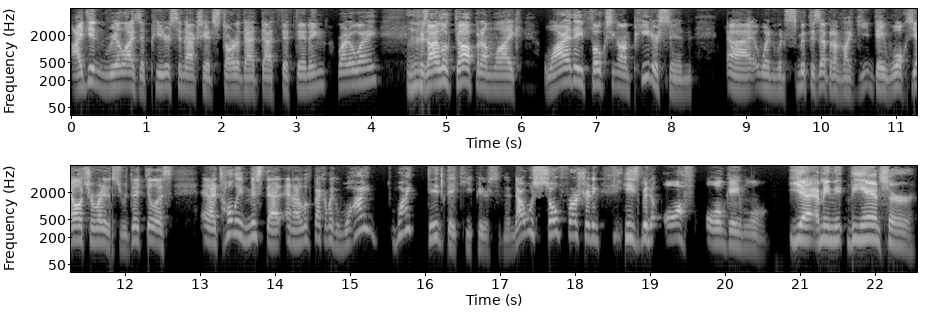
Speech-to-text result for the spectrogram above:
I didn't realize that Peterson actually had started that that fifth inning right away because mm-hmm. I looked up and I'm like, why are they focusing on Peterson uh, when when Smith is up? And I'm like, they walked Yelich already. This is ridiculous and I totally missed that. And I look back, I'm like, why? Why did they keep Peterson? And that was so frustrating. He's been off all game long. Yeah, I mean the, the answer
